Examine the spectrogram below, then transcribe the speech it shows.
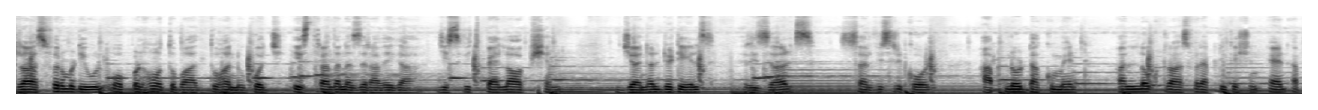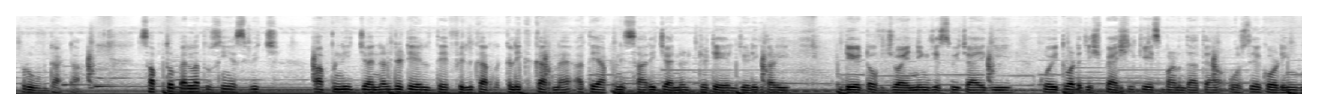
ਟ੍ਰਾਂਸਫਰ ਮੋਡਿਊਲ ਓਪਨ ਹੋਣ ਤੋਂ ਬਾਅਦ ਤੁਹਾਨੂੰ ਕੁਝ ਇਸ ਤਰ੍ਹਾਂ ਦਾ ਨਜ਼ਰ ਆਵੇਗਾ, ਜਿਸ ਵਿੱਚ ਪਹਿਲਾ option general details results service record upload document unlock transfer application and approve data ਸਭ ਤੋਂ ਪਹਿਲਾਂ ਤੁਸੀਂ ਇਸ ਵਿੱਚ ਆਪਣੀ ਜਨਰਲ ਡਿਟੇਲ ਤੇ ਫਿਲ ਕਰ ਕਲਿੱਕ ਕਰਨਾ ਹੈ ਅਤੇ ਆਪਣੀ ਸਾਰੀ ਜਨਰਲ ਡਿਟੇਲ ਜਿਹੜੀ ਤੁਹਾਡੀ ਡੇਟ ਆਫ ਜੁਆਇਨਿੰਗ ਜਿਸ ਵਿੱਚ ਆਏਗੀ, ਕੋਈ ਤੁਹਾਡੇ ਜੇ ਸਪੈਸ਼ਲ ਕੇਸ ਬਣਦਾ ਤਾਂ ਉਸ ਦੇ ਅਕੋਰਡਿੰਗ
